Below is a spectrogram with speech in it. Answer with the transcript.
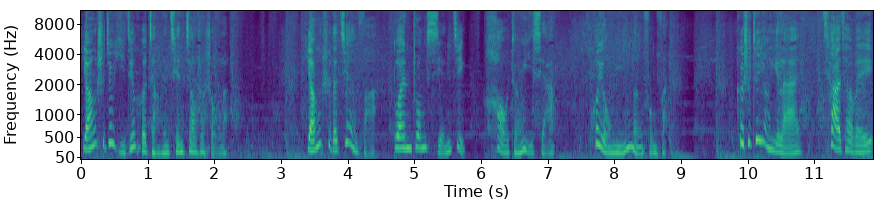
杨氏就已经和蒋灵谦交上手了。杨氏的剑法端庄娴静，好整以暇，颇有名门风范。可是这样一来，恰恰为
